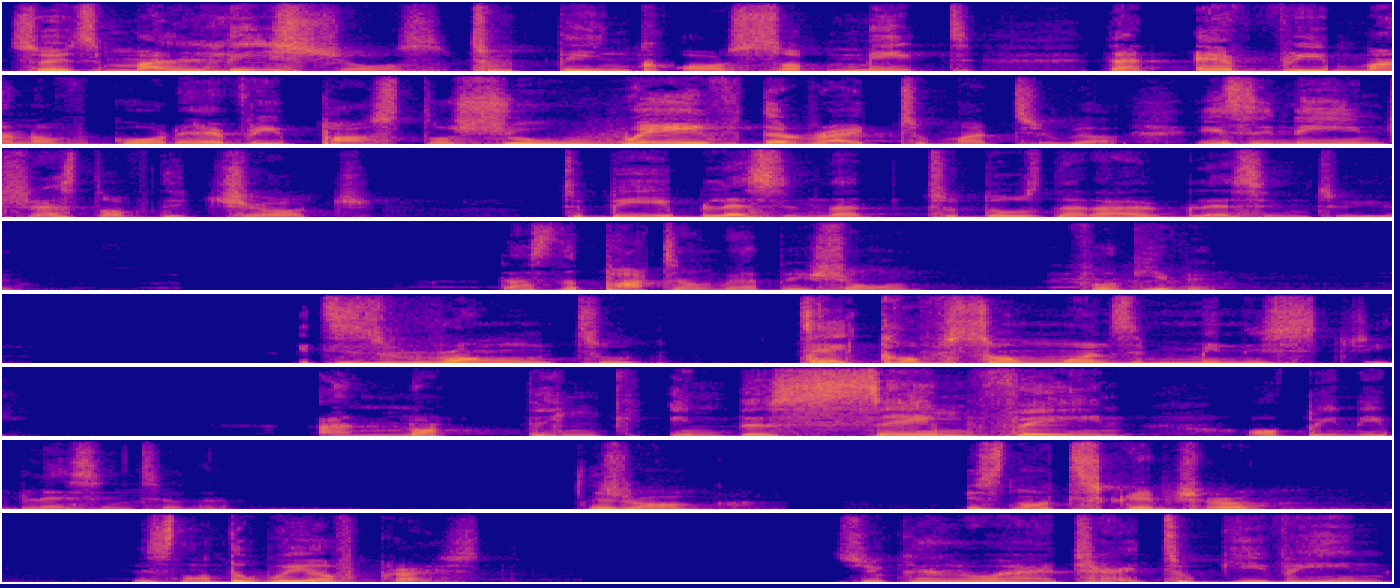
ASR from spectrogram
So it's malicious to think or submit that every man of God, every pastor should waive the right to material. It's in the interest of the church to be a blessing that, to those that are a blessing to you. That's the pattern we have been shown for giving. It is wrong to take off someone's ministry and not think in the same vein of being a blessing to them. It's wrong. It's not scriptural. It's not the way of Christ. So you can, say, well, I tried to give him,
